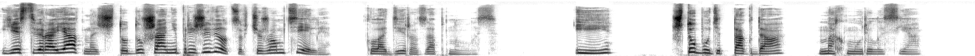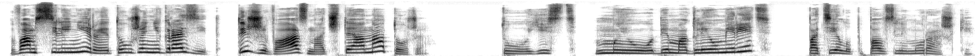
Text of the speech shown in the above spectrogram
Есть вероятность, что душа не приживется в чужом теле. Кладира запнулась. И? Что будет тогда? Нахмурилась я. Вам с Селенирой это уже не грозит. Ты жива, значит, и она тоже. То есть мы обе могли умереть? По телу поползли мурашки.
